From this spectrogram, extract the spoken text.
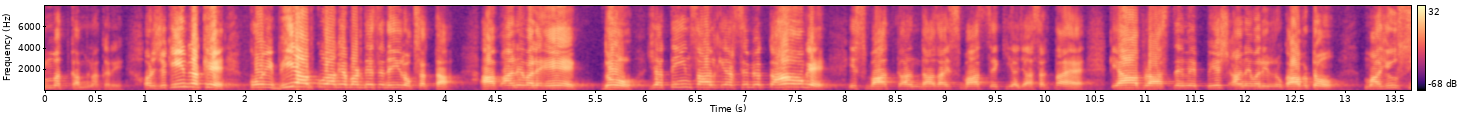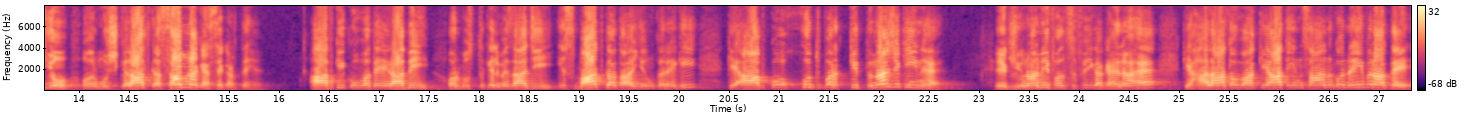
ہمت کم نہ کرے اور یقین رکھیں کوئی بھی آپ کو آگے بڑھنے سے نہیں روک سکتا آپ آنے والے ایک، دو یا تین سال کے عرصے میں کہاں ہوں گے؟ اس بات کا اندازہ اس بات سے کیا جا سکتا ہے کہ آپ راستے میں پیش آنے والی رکاوٹوں، مایوسیوں اور مشکلات کا سامنا کیسے کرتے ہیں؟ آپ کی قوت ارادی اور مستقل مزاجی اس بات کا تعین کرے گی کہ آپ کو خود پر کتنا یقین ہے ایک یونانی فلسفی کا کہنا ہے کہ حالات و واقعات انسان کو نہیں بناتے،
